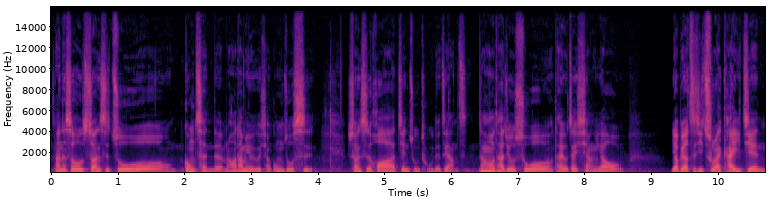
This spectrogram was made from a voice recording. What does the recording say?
他那时候算是做工程的，然后他们有一个小工作室，算是画建筑图的这样子。然后他就说，他有在想要要不要自己出来开一间。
